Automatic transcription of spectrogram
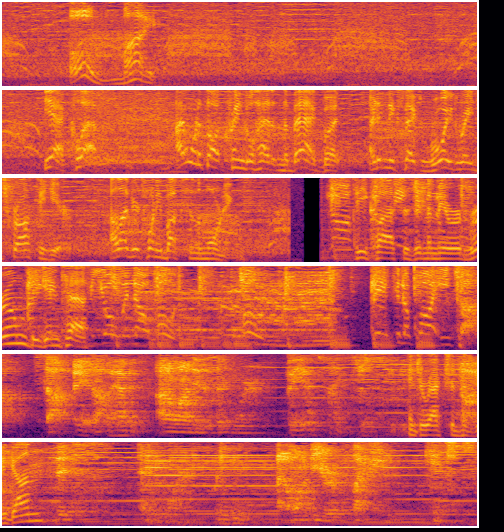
Oh my! Yeah, Clef. I would have thought Kringle had it in the bag, but I didn't expect Roid Rage Frosty here. I'll have your 20 bucks in the morning. D-Class is in the mirrored room. Begin test. Stop. Stop. Hey, stop. What happened? I don't want to do this anymore. But yeah, it's fine. It's just stupid. Interaction has um, begun. This anymore. What do you mean? I don't want to be your reflection. You can't just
